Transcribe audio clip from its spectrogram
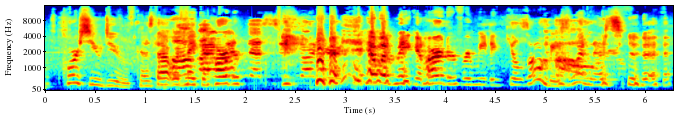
Of course you do, because that would Mom, make it I harder. want that seat on it would make it harder for me to kill zombies, Oh, wouldn't it?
